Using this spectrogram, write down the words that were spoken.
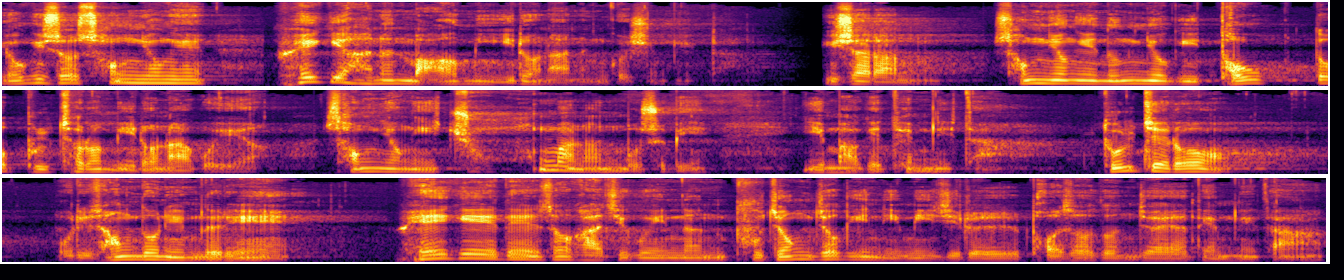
여기서 성령의 회개하는 마음이 일어나는 것입니다. 이 사람 성령의 능력이 더욱더 불처럼 일어나고요. 성령이 충만한 모습이 임하게 됩니다. 둘째로 우리 성도님들이 회개에 대해서 가지고 있는 부정적인 이미지를 벗어던져야 됩니다.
